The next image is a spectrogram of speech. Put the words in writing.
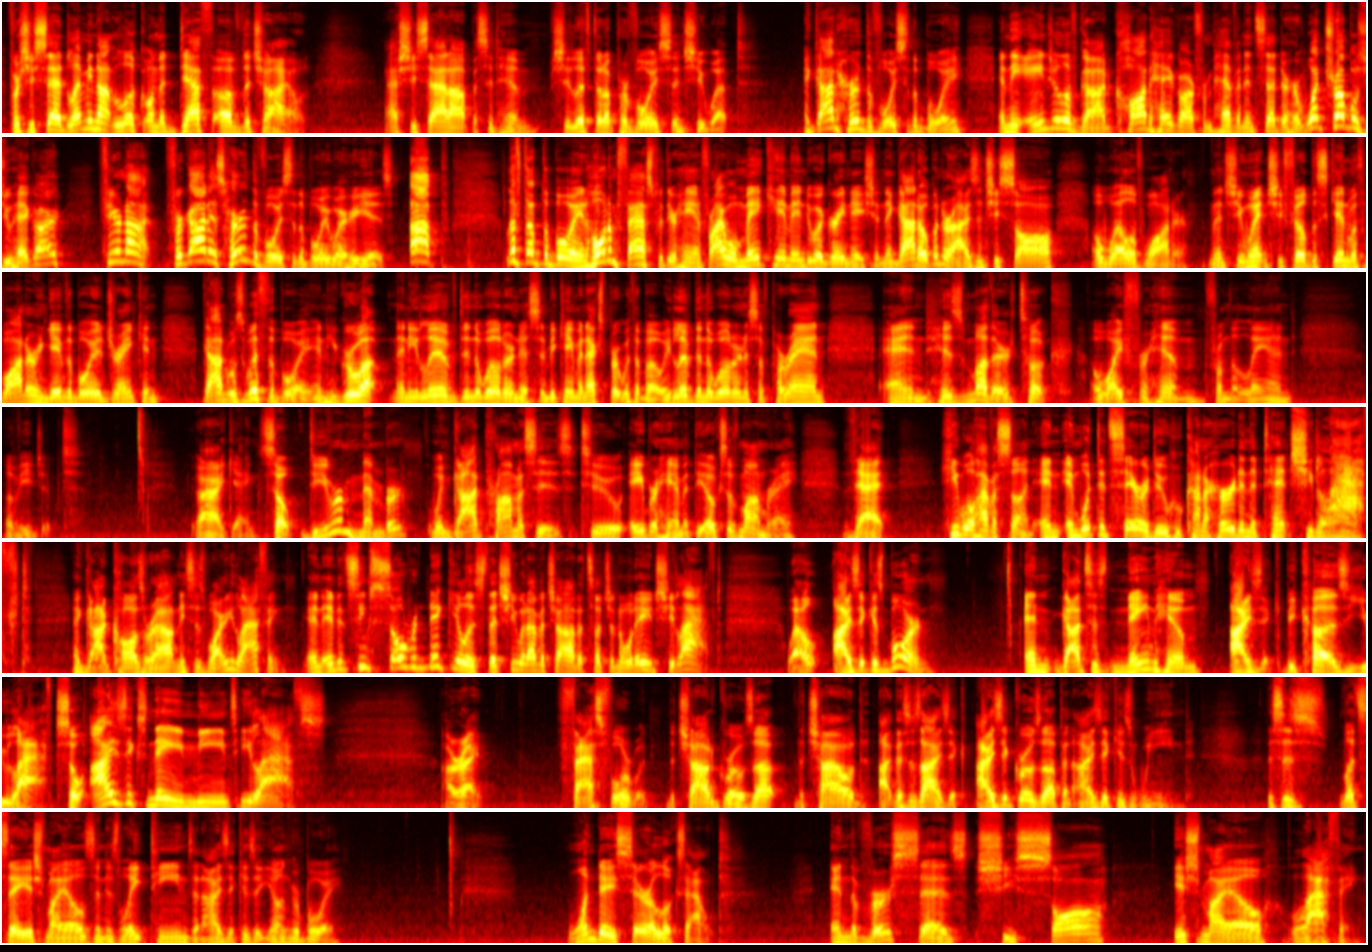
For she said, Let me not look on the death of the child. As she sat opposite him, she lifted up her voice and she wept. And God heard the voice of the boy, and the angel of God called Hagar from heaven and said to her, What troubles you, Hagar? Fear not, for God has heard the voice of the boy where he is. Up! Lift up the boy and hold him fast with your hand, for I will make him into a great nation. Then God opened her eyes, and she saw a well of water. And then she went and she filled the skin with water and gave the boy a drink. And God was with the boy, and he grew up, and he lived in the wilderness and became an expert with a bow. He lived in the wilderness of Paran, and his mother took a wife for him from the land of Egypt. All right, gang. So, do you remember when God promises to Abraham at the Oaks of Mamre that he will have a son? And and what did Sarah do who kind of heard in the tent? She laughed. And God calls her out and he says, Why are you laughing? And, and it seems so ridiculous that she would have a child at such an old age. She laughed. Well, Isaac is born. And God says, Name him Isaac because you laughed. So Isaac's name means he laughs. All right. Fast forward. The child grows up. The child, this is Isaac. Isaac grows up and Isaac is weaned. This is, let's say, Ishmael's in his late teens and Isaac is a younger boy. One day Sarah looks out, and the verse says she saw Ishmael laughing.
